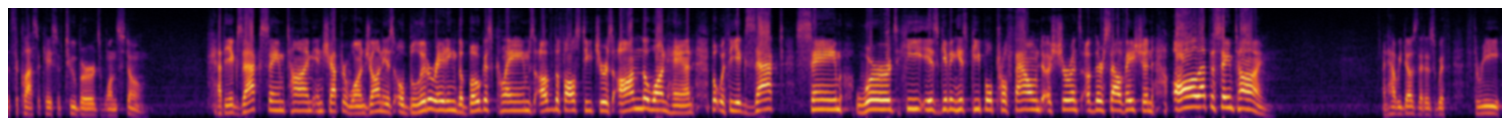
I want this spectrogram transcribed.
It's the classic case of two birds, one stone. At the exact same time in chapter 1, John is obliterating the bogus claims of the false teachers on the one hand, but with the exact same words, he is giving his people profound assurance of their salvation all at the same time. And how he does that is with three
